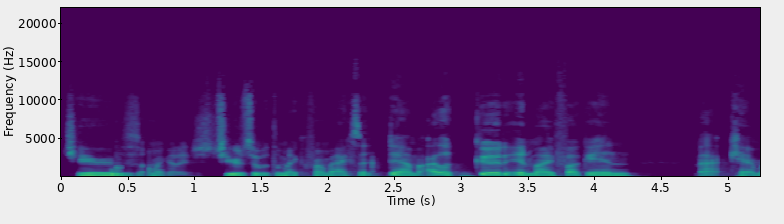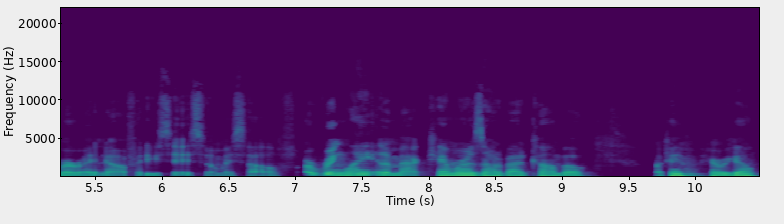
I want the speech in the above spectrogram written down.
Cheers. Oh my god, I just cheers it with the microphone by accident. Damn, I look good in my fucking Mac camera right now, if I do say so myself. A ring light and a Mac camera is not a bad combo. Okay, here we go.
